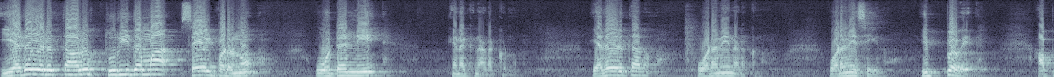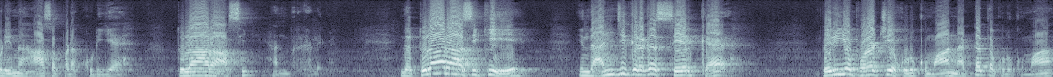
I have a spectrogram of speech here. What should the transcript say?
எதை எடுத்தாலும் துரிதமாக செயல்படணும். உடனே எனக்கு நடக்கணும். எதை எடுத்தாலும் உடனே நடக்கணும். உடனே செய்யணும். இப்போவே அப்படின்னு ஆசைப்படக்கூடிய துளாராசி அன்பர்களே. இந்த துளாராசிக்கு இந்த அஞ்சு கிரக சேர்க்க பெரிய புரட்சியை கொடுக்குமா நட்டத்தை கொடுக்குமா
